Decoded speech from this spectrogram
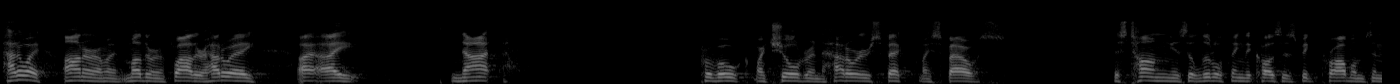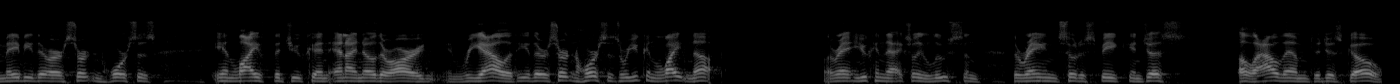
How do I honor my mother and father? How do I, I, I not provoke my children? How do I respect my spouse? This tongue is a little thing that causes big problems, and maybe there are certain horses in life that you can, and I know there are in, in reality, there are certain horses where you can lighten up. You can actually loosen the rein, so to speak, and just allow them to just go.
